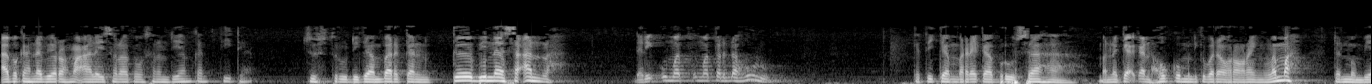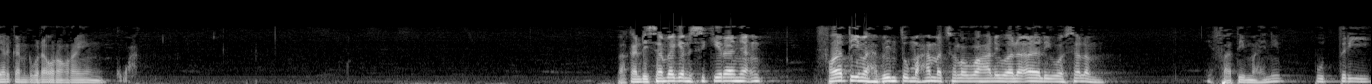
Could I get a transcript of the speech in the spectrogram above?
Apakah Nabi Rahmat alaihi salatu diamkan? Tidak. Justru digambarkan kebinasaanlah dari umat-umat terdahulu ketika mereka berusaha menegakkan hukum ini kepada orang-orang yang lemah dan membiarkan kepada orang-orang yang kuat. Bahkan disampaikan sekiranya Fatimah bintu Muhammad sallallahu alaihi wasallam Fatimah ini putri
